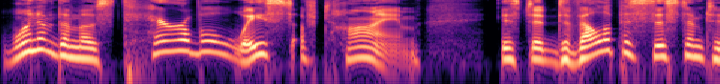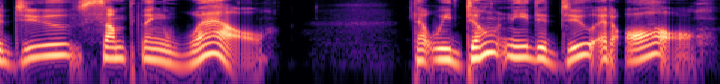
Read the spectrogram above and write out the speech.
One of the most terrible wastes of time is to develop a system to do something well that we don't need to do at all.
